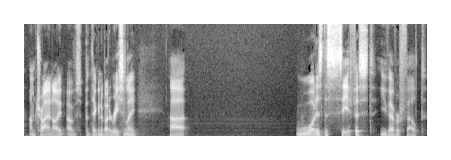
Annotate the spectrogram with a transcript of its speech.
I'm trying out. I've been thinking about it recently. Uh, what is the safest you've ever felt,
